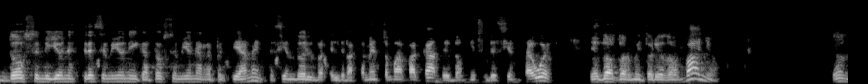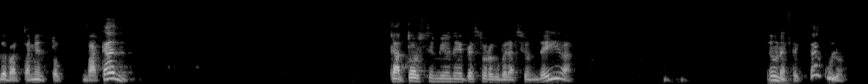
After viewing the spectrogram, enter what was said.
12 millones, 13 millones y 14 millones respectivamente, siendo el, departamento más bacán de 2.700 UF, de dos dormitorios, dos baños. Es un departamento bacán. 14 millones de pesos de recuperación de IVA. Es un espectáculo.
